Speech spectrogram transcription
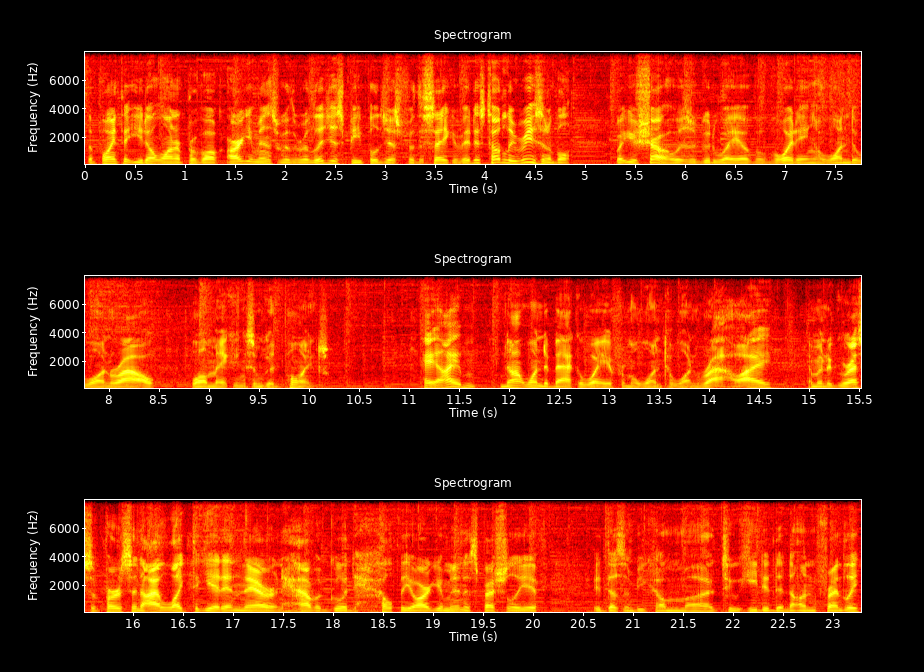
The point that you don't want to provoke arguments with religious people just for the sake of it is totally reasonable, but your show is a good way of avoiding a one to one row while making some good points. Hey, I'm not one to back away from a one to one row. I I'm an aggressive person. I like to get in there and have a good, healthy argument, especially if it doesn't become uh, too heated and unfriendly.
